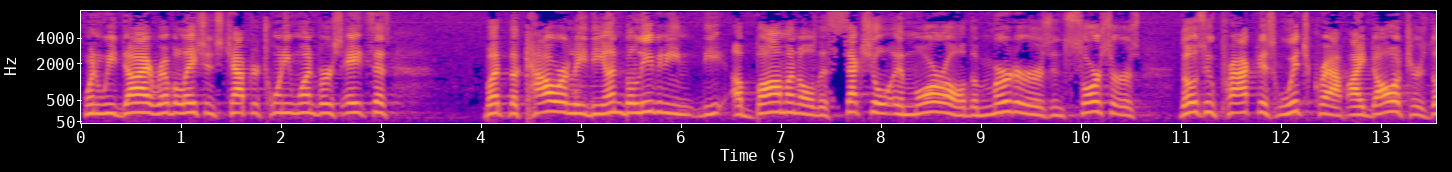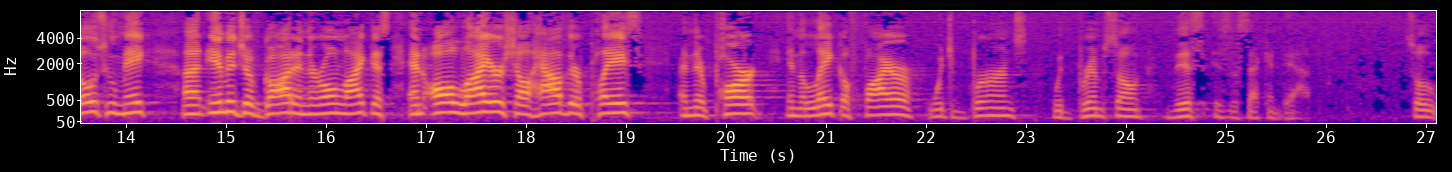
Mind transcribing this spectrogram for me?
When we die, Revelations chapter 21, verse 8 says, But the cowardly, the unbelieving, the abominable, the sexual immoral, the murderers and sorcerers, those who practice witchcraft, idolaters, those who make an image of God in their own likeness, and all liars shall have their place and their part in the lake of fire which burns with brimstone. This is the second death. So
